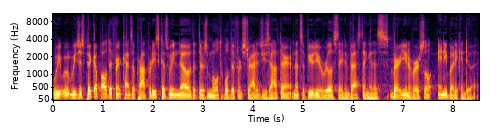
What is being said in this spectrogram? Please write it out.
we we just pick up all different kinds of properties because we know that there's multiple different strategies out there, and that's the beauty of real estate investing, and it's very universal. Anybody can do it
